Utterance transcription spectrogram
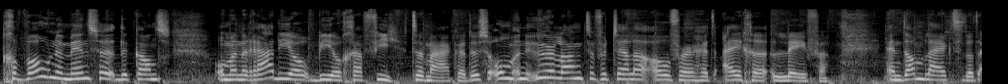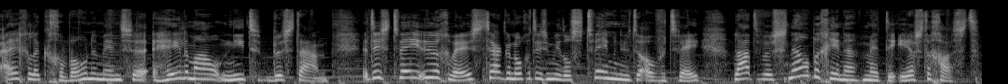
gewone mensen de kans om een radiobiografie te maken. Dus om een uur lang te vertellen over het eigen leven. En dan blijkt dat eigenlijk gewone mensen helemaal niet bestaan. Het is twee uur geweest. Sterker nog, het is inmiddels twee minuten over twee. Laten we snel beginnen met de eerste gast.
